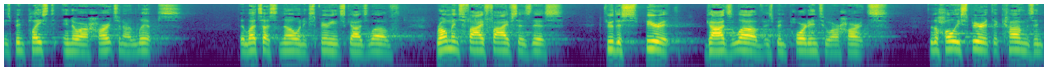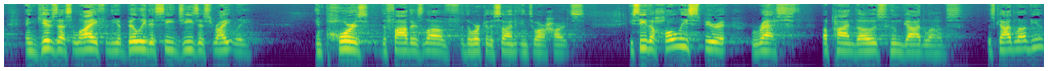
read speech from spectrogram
has been placed into our hearts and our lips that lets us know and experience God's love. Romans 5 5 says this through the Spirit, God's love has been poured into our hearts. Through the Holy Spirit that comes and, and gives us life and the ability to see Jesus rightly and pours the Father's love and the work of the Son into our hearts. You see, the Holy Spirit rests upon those whom God loves. Does God love you?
